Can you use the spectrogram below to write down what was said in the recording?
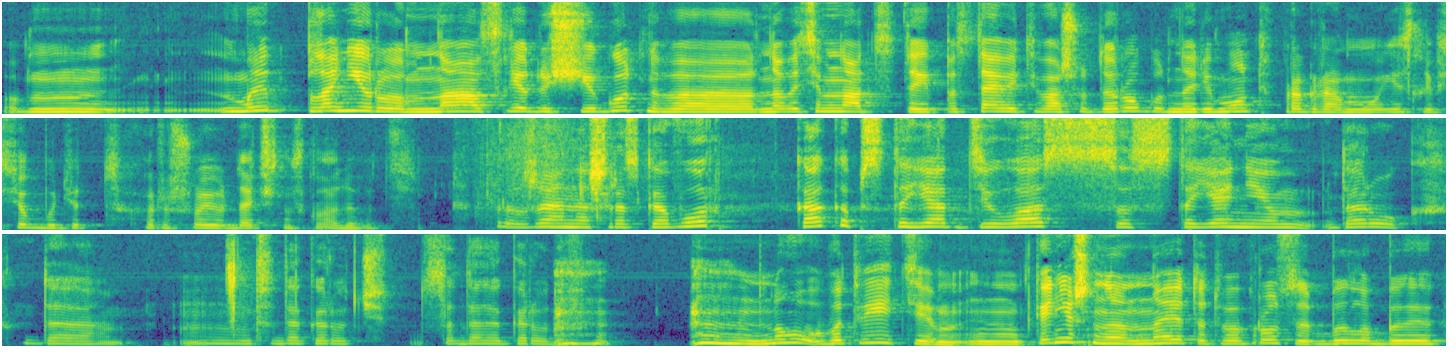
Мы планируем на следующий год, на 18 поставить вашу дорогу на ремонт в программу, если все будет хорошо и удачно складываться. Продолжая наш разговор, как обстоят дела с состоянием дорог до Садогород, Садогородов? Ну, вот видите, конечно, на этот вопрос было бы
